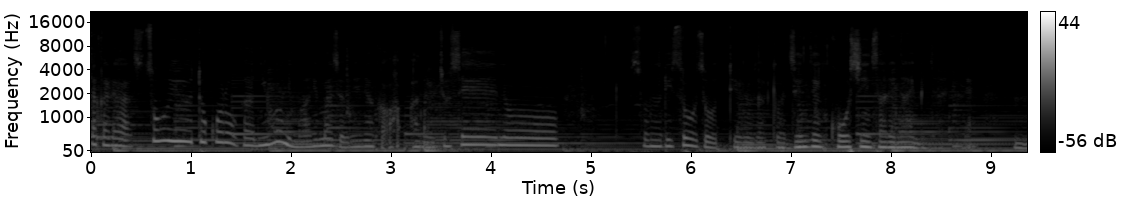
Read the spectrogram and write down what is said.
だからそういうところが日本にもありますよね。なんかあの女性のその理想像っていうのだけは全然更新されないみたいなね、うん、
